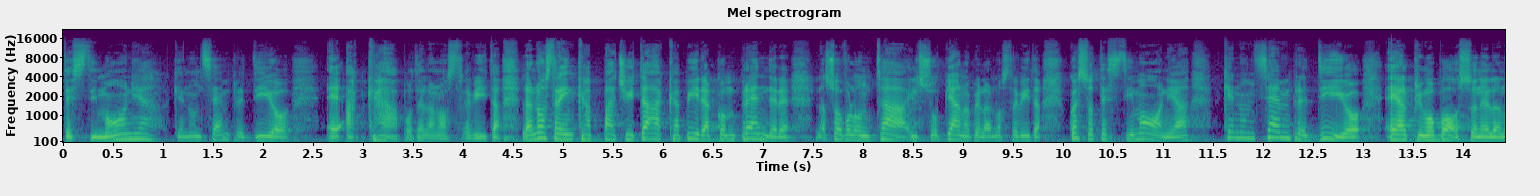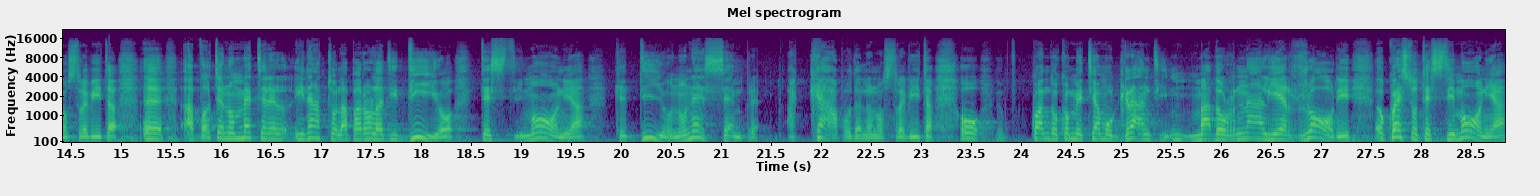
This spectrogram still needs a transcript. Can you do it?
testimonia che non sempre Dio è a capo della nostra vita, la nostra incapacità a capire, a comprendere la sua volontà, il suo piano per la nostra vita. Questo testimonia che non sempre Dio è al primo posto nella nostra vita. Eh, a volte non mettere in atto la parola di Dio testimonia che Dio non è sempre a capo della nostra vita. O quando commettiamo grandi madornali errori, questo testimonia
